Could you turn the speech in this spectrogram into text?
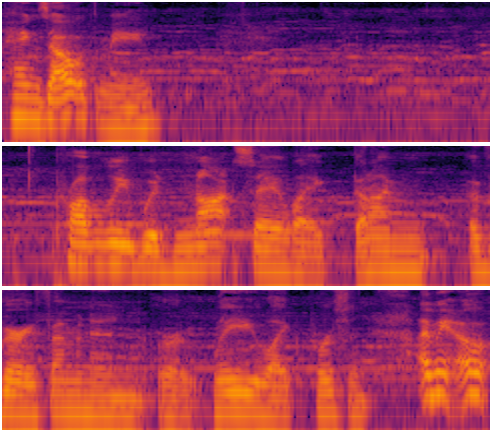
hangs out with me probably would not say like that I'm a very feminine or ladylike person. I mean, oh,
